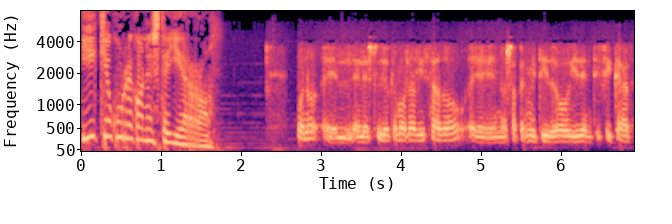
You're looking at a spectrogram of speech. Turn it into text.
¿Y qué ocurre con este hierro? Bueno, el, estudio que hemos realizado eh, nos ha permitido identificar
